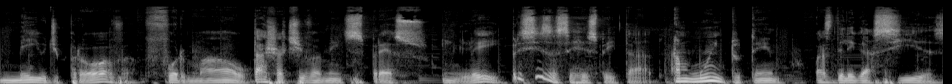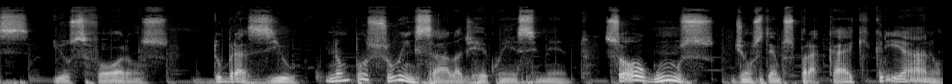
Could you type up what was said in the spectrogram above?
meio de prova formal, taxativamente expresso em lei, precisa ser respeitado. Há muito tempo, as delegacias e os fóruns do Brasil não possuem sala de reconhecimento. Só alguns de uns tempos para cá é que criaram.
